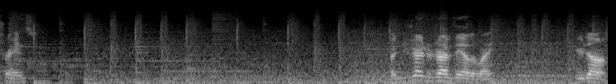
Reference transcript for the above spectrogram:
Trains. But you tried to drive the other way. You're dumb.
